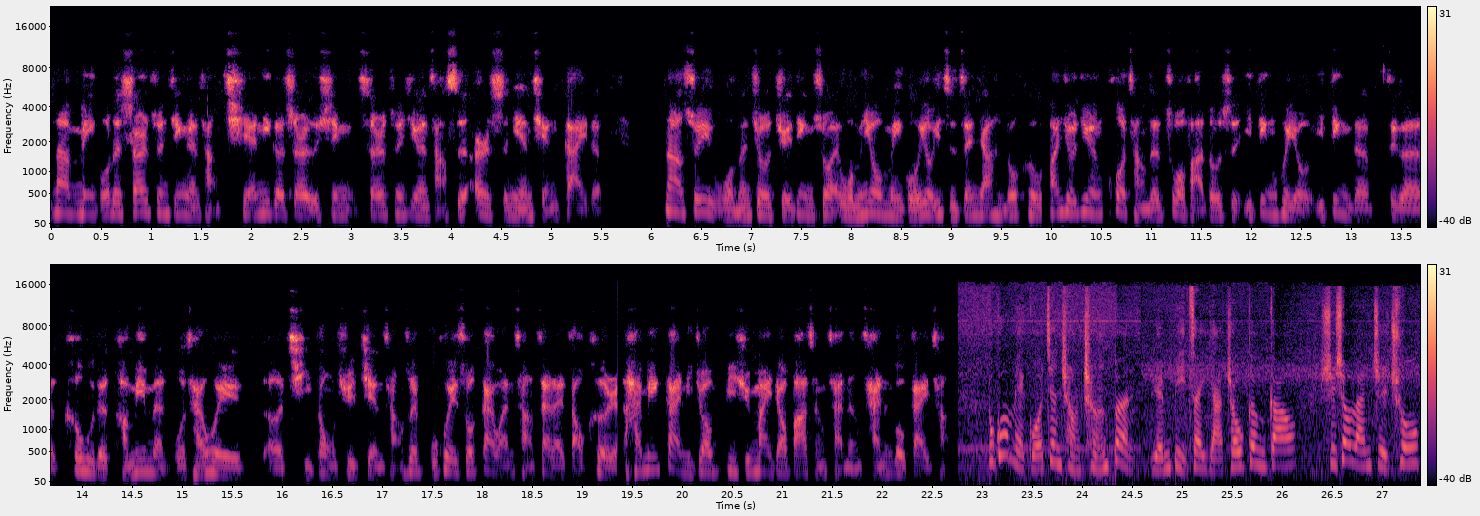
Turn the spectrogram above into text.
那美国的十二寸晶圆厂，前一个十二星十二寸晶圆厂是二十年前盖的。那所以我们就决定说，我们又美国又一直增加很多客户，环球金源扩厂的做法都是一定会有一定的这个客户的 commitment，我才会。呃，启动去建厂，所以不会说盖完厂再来找客人，还没盖你就要必须卖掉八成才能才能够盖厂。不过，美国建厂成本远比在亚洲更高。徐秀兰指出，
